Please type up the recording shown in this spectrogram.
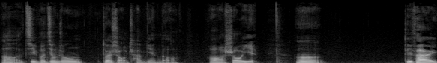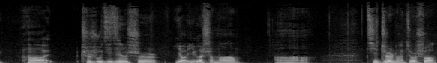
呃几个竞争对手产品的啊收益，嗯，DeFi 呃指数基金是有一个什么呃机制呢？就是说，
